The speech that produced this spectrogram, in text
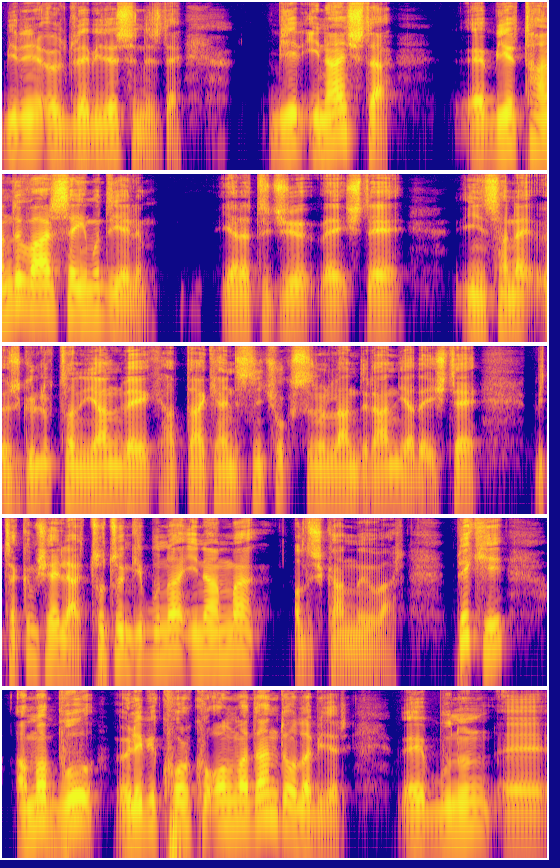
birini öldürebilirsiniz de. Bir inanç da e, bir tanrı varsayımı diyelim. Yaratıcı ve işte insana özgürlük tanıyan ve hatta kendisini çok sınırlandıran ya da işte bir takım şeyler. Tutun ki buna inanma alışkanlığı var. Peki ama bu öyle bir korku olmadan da olabilir. E, bunun e,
